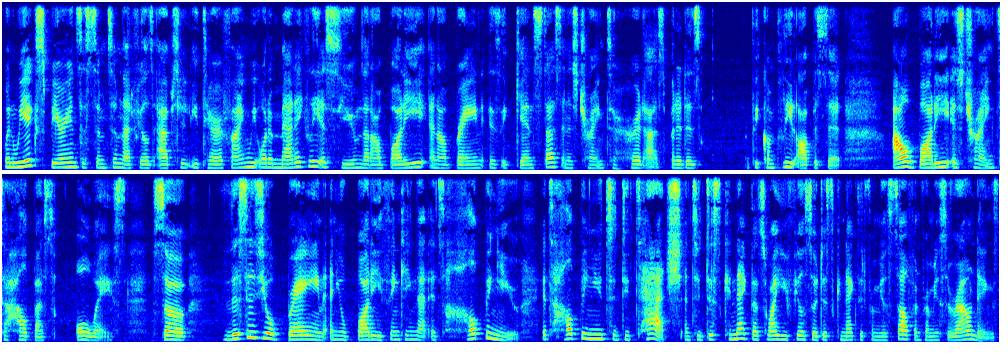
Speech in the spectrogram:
When we experience a symptom that feels absolutely terrifying, we automatically assume that our body and our brain is against us and is trying to hurt us, but it is the complete opposite. Our body is trying to help us always. So, this is your brain and your body thinking that it's helping you. It's helping you to detach and to disconnect. That's why you feel so disconnected from yourself and from your surroundings.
